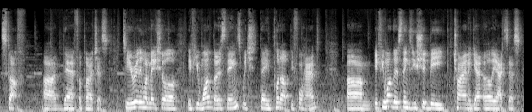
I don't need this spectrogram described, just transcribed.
stuff uh, there for purchase. So you really want to make sure if you want those things, which they put up beforehand, um, if you want those things, you should be trying to get early access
